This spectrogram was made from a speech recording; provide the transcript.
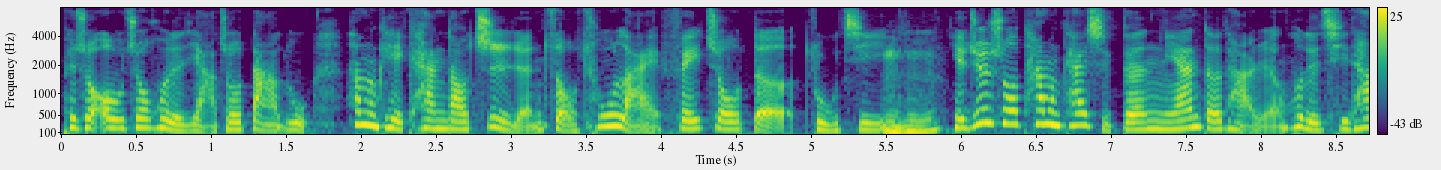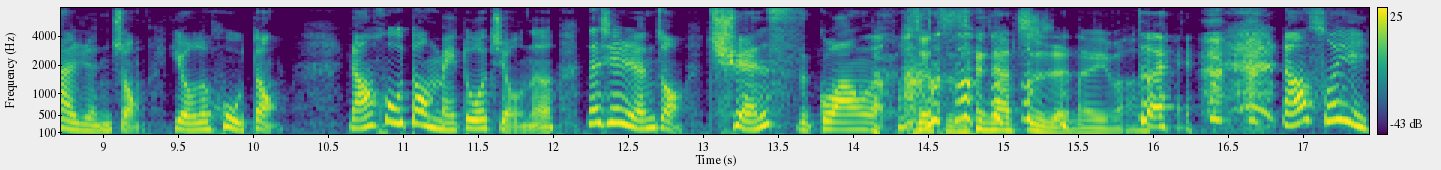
比如说欧洲或者亚洲大陆，他们可以看到智人走出来非洲的足迹。嗯哼，也就是说，他们开始跟尼安德塔人或者其他的人种有了互动。然后互动没多久呢，那些人种全死光了，就只剩下智人而已嘛。对，然后所以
